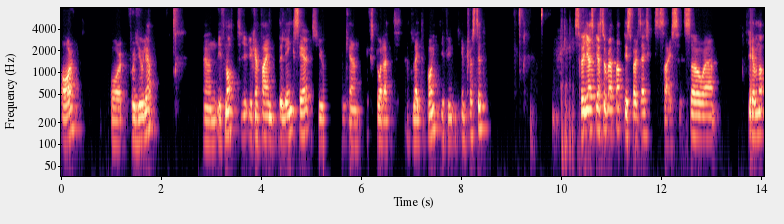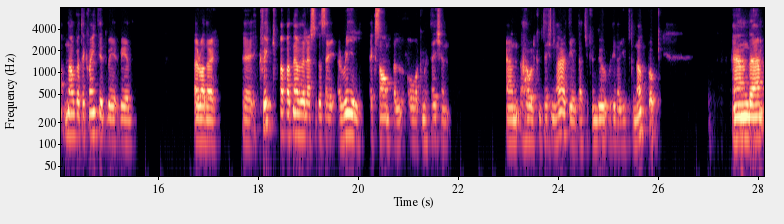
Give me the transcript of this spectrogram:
R or for Julia. And if not, you, you can find the links here, so you can explore that at a later point if you're interested. So just, just to wrap up this first exercise. So uh, you have not, now got acquainted with, with a rather uh, quick, but, but nevertheless, so to say, a real example of a computation and a whole computation narrative that you can do within a Jupyter notebook. And um,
